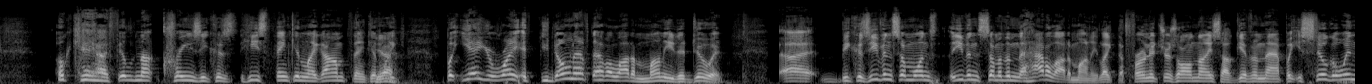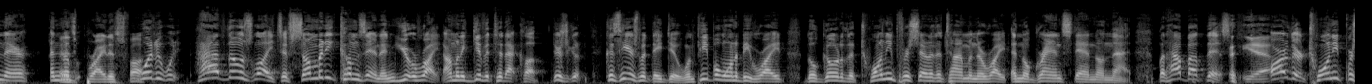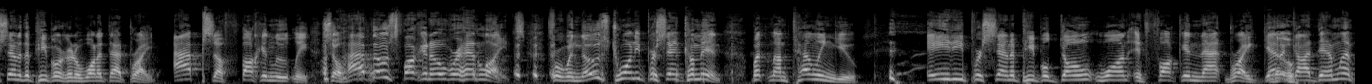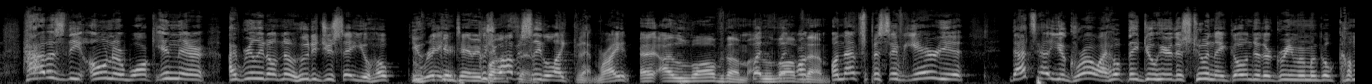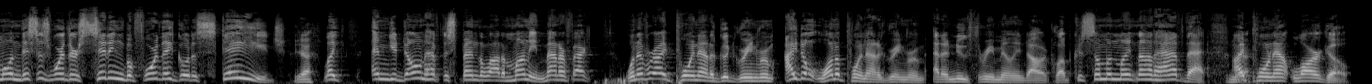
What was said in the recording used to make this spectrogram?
okay, I feel not crazy because he's thinking like I'm thinking. Yeah. Like, but yeah, you're right. It, you don't have to have a lot of money to do it. Uh, because even some ones, even some of them that have a lot of money, like the furniture's all nice, I'll give them that. But you still go in there and, And it's bright as fuck. What, what, have those lights. If somebody comes in and you're right, I'm going to give it to that club. There's because here's what they do: when people want to be right, they'll go to the 20 percent of the time when they're right, and they'll grandstand on that. But how about this? Yeah. Are there 20 percent of the people are going to want it that bright? Absolutely. So have those fucking overhead lights for when those 20 percent come in. But I'm telling you. 80% of people don't want it fucking that bright. Get No. a goddamn lamp. How does the owner walk in there? I really don't know. Who did you say you hope you Rick and Tammy Because you obviously like them, right? I, I love them. I love but on, them. On that specific area, that's how you grow. I hope they do hear this too, and they go into their green room and go, "Come on, this is where they're sitting before they go to stage." Yeah. like, and you don't have to spend a lot of money. Matter of fact, whenever I point out a good green room, I don't want to point out a green room at a new three million dollar club because someone might not have that. I point out Largo.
